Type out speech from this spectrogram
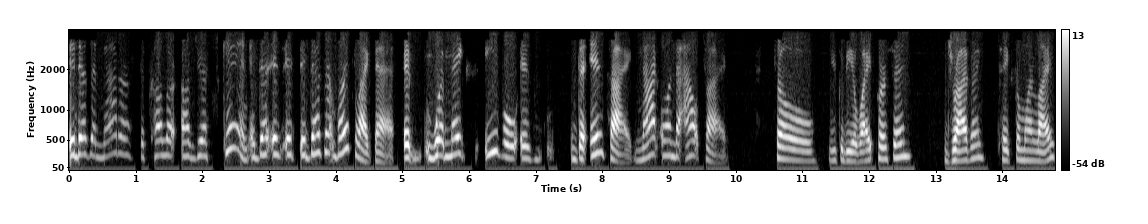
It doesn't matter the color of your skin. It it it, it doesn't work like that. It what makes evil is the inside, not on the outside. So you could be a white person driving, take someone's life.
